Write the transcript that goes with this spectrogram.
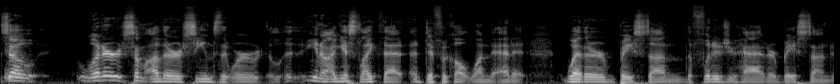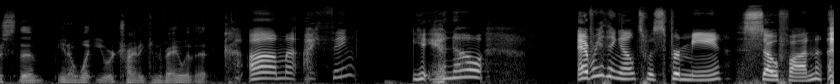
So, what are some other scenes that were, you know, I guess like that, a difficult one to edit, whether based on the footage you had or based on just the, you know, what you were trying to convey with it? Um, I think you, you know everything else was for me so fun.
